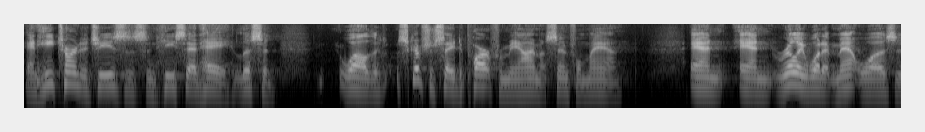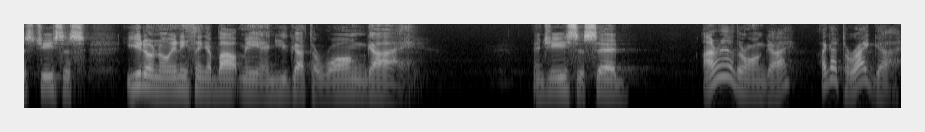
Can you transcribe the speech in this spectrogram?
And he turned to Jesus and he said, Hey, listen, well, the scriptures say, Depart from me, I'm a sinful man. And, and really, what it meant was, is Jesus, you don't know anything about me and you got the wrong guy. And Jesus said, I don't have the wrong guy. I got the right guy.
